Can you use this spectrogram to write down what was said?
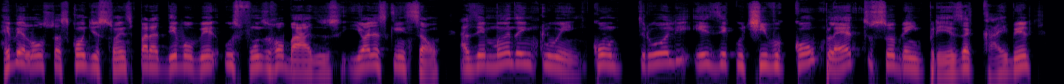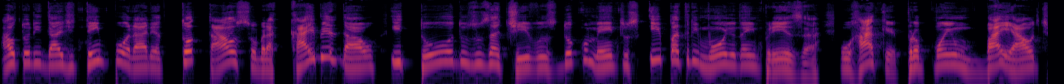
revelou suas condições para devolver os fundos roubados. E olha quem são. As demandas incluem controle executivo completo sobre a empresa Kyber, autoridade temporária total sobre a Kyber DAO e todos os ativos, documentos e patrimônio da empresa. O hacker propõe um buyout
